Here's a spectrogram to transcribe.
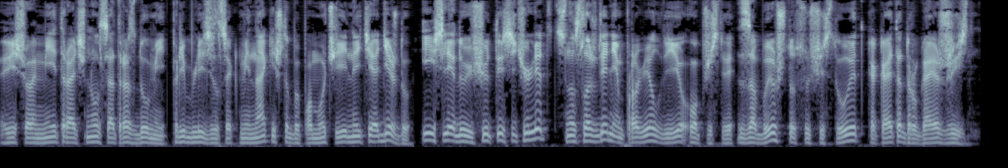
Вишвамитра очнулся от раздумий, приблизился к Минаке, чтобы помочь ей найти одежду, и следующую тысячу лет с наслаждением провел в ее обществе, забыв, что существует какая-то другая жизнь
